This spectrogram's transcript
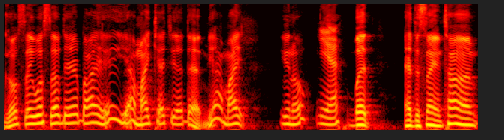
go say what's up to everybody. Hey, yeah, I might catch you at that. Yeah, I might, you know, Yeah. but at the same time,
